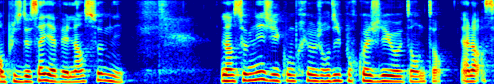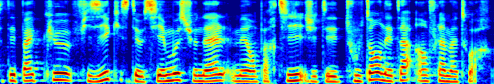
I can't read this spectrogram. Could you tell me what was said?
En plus de ça, il y avait l'insomnie. L'insomnie, j'ai compris aujourd'hui pourquoi je l'ai eu autant de temps. Alors, c'était pas que physique, c'était aussi émotionnel, mais en partie, j'étais tout le temps en état inflammatoire.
